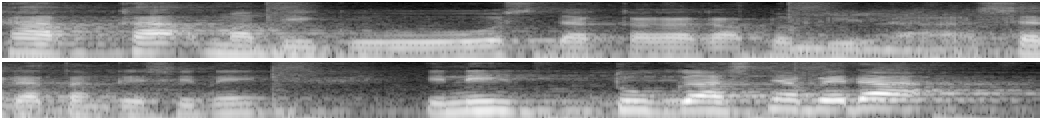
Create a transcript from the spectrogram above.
kakak Mabigus dan kakak pembina saya datang ke sini. Ini tugasnya beda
